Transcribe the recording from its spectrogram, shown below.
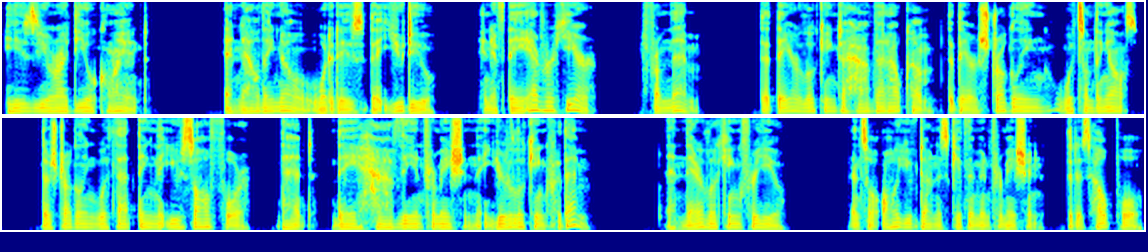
is your ideal client. And now they know what it is that you do. And if they ever hear from them that they are looking to have that outcome, that they are struggling with something else, they're struggling with that thing that you solve for, that they have the information that you're looking for them and they're looking for you. And so all you've done is give them information that is helpful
